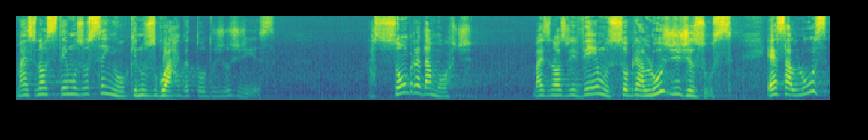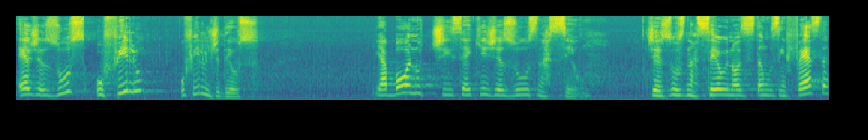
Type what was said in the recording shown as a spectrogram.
Mas nós temos o Senhor que nos guarda todos os dias. A sombra da morte. Mas nós vivemos sobre a luz de Jesus. Essa luz é Jesus, o filho, o filho de Deus. E a boa notícia é que Jesus nasceu. Jesus nasceu e nós estamos em festa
